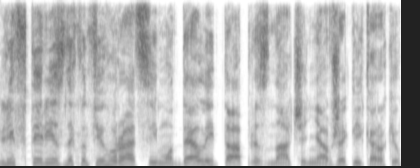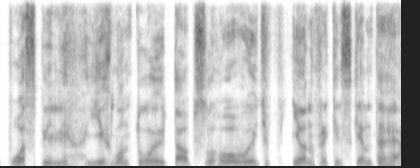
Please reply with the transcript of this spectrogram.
Ліфти різних конфігурацій, моделей та призначення. Вже кілька років поспіль їх монтують та обслуговують в Івано-Франківській МТГ.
